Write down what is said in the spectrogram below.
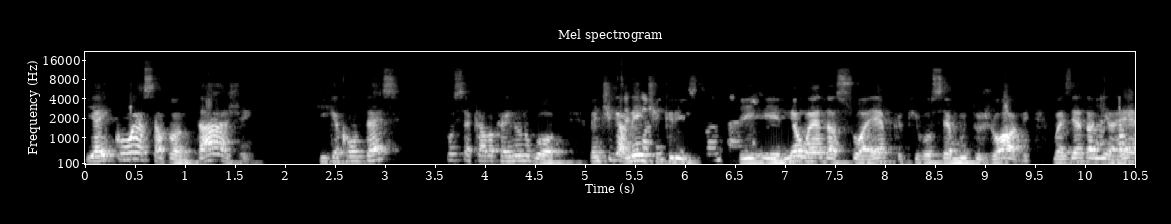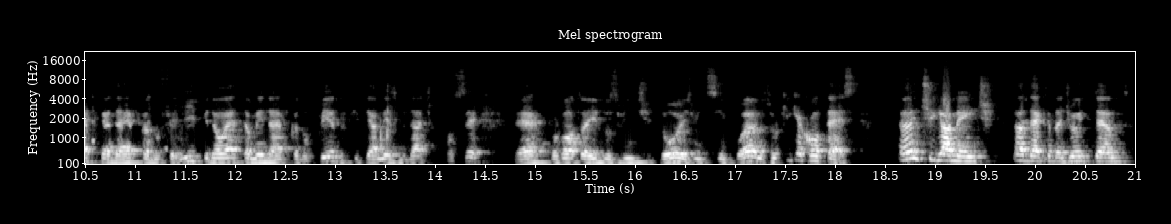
E aí, com essa vantagem, o que, que acontece? Você acaba caindo no golpe. Antigamente, Cris, e, e, não é da sua época, que você é muito jovem, mas é da minha época, é da época do Felipe, não é também da época do Pedro, que tem a mesma idade que você, é, por volta aí dos 22, 25 anos. O que, que acontece? Antigamente, na década de 80,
